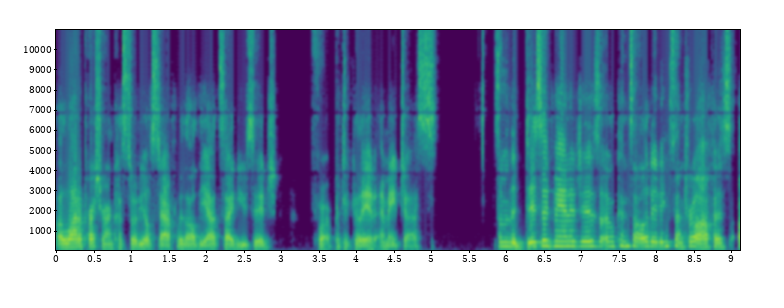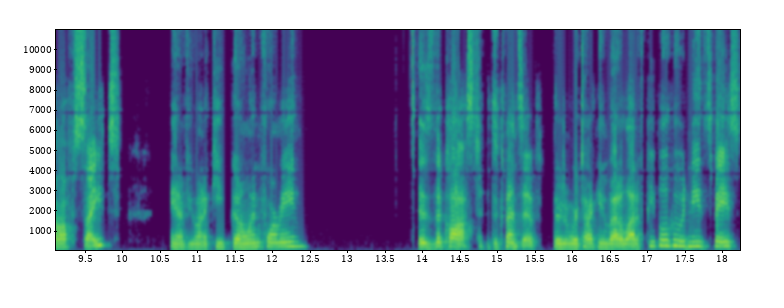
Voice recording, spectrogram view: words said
a lot of pressure on custodial staff with all the outside usage for particularly at MHS. Some of the disadvantages of consolidating central office off-site, and if you want to keep going for me, is the cost. It's expensive. There's, we're talking about a lot of people who would need space,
